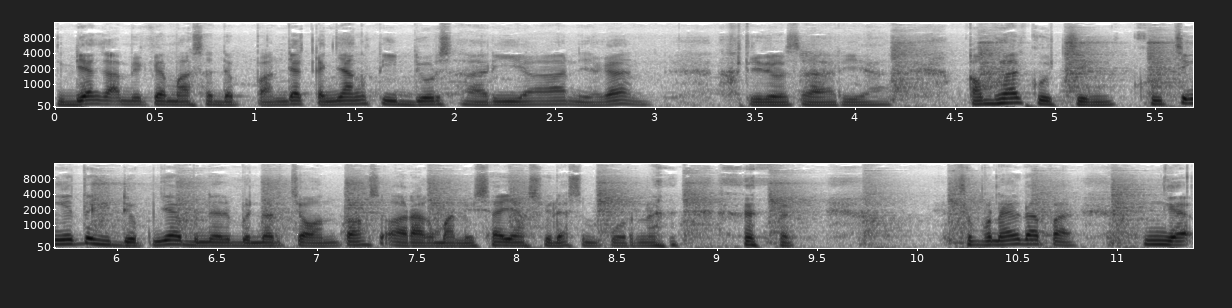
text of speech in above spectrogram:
dia nggak mikir masa depan dia kenyang tidur seharian ya kan? Tidur seharian. Kamu lihat kucing. Kucing itu hidupnya benar-benar contoh seorang manusia yang sudah sempurna. Itu apa? Nggak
